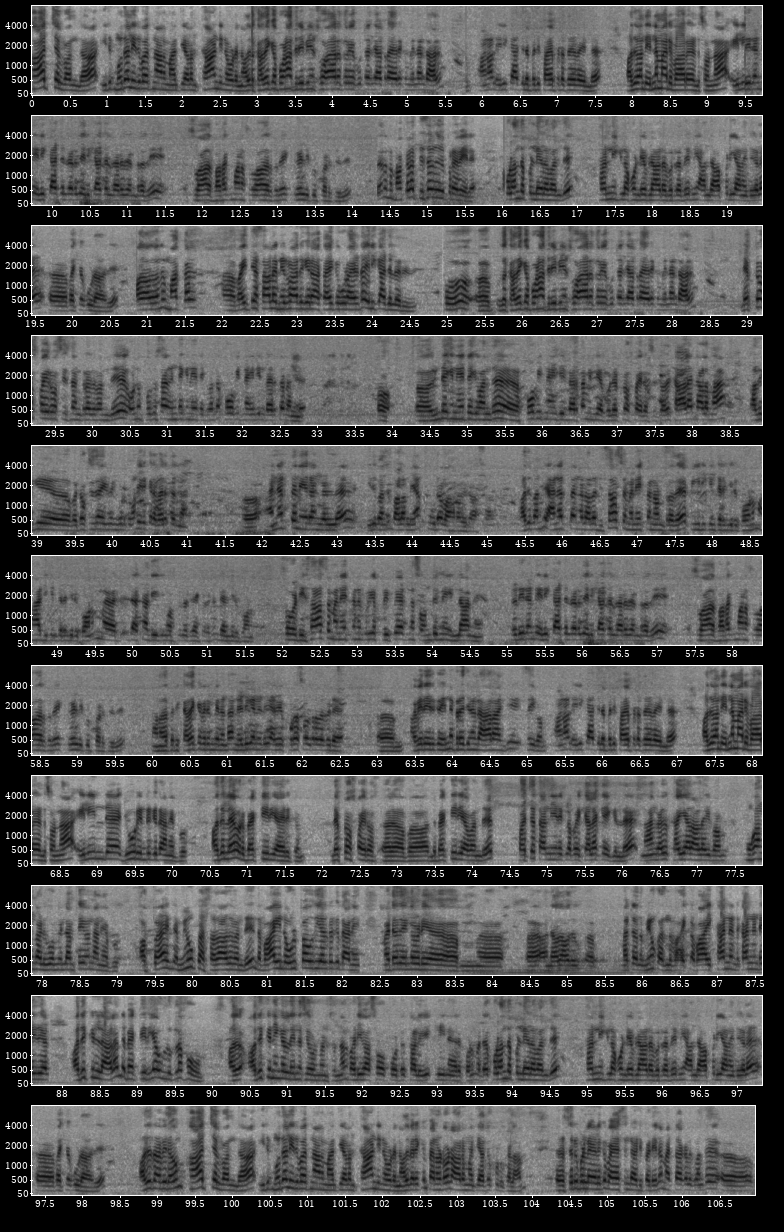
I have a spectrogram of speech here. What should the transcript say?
காய்ச்சல் வந்தா இது முதல் இருபத்தி நாலு மத்தியாலம் தாண்டின உடனே அது கதைக்க போனா திருப்பியும் சுகாதாரத்துறை குற்றஞ்சாட்டா இருக்கும் என்னென்றால் ஆனால் எலிக்காய்ச்சலை பற்றி பயப்பட தேவையில்லை. அது வந்து என்ன மாதிரி வாரன்னு சொன்னா எலி ரெண்டு எலிக்காய்ச்சல் வருது எலிக்காய்ச்சல் வருதுன்றது சுகா வடக்கமான சுகாதாரத்துறை கேள்விக்குட்படுத்துது. அதாவது அந்த மக்களை திசை திருப்புறவே இல்லை. குழந்தை பிள்ளைகளை வந்து தண்ணிக்குள்ள கொண்டு விளையாட விடுறது நீ அந்த அப்படியான இதுகளை வைக்கக்கூடாது. அதாவது வந்து மக்கள் வைத்தியசாலை நிர்வாகிக்கிற கதைக்கக்கூடாது எலிக்காய்ச்சல் வருது. இப்போது கதைக்க போனால் திருப்பியும் சுகாதாரத்துறை குற்றஞ்சாட்டா இருக்கும் என்னென்றால் லெப்டோஸ்பைரோசிஸ்ன்றது வந்து ஒன்றும் புதுசாக இன்றைக்கு நேற்றுக்கு வந்து கோவிட் நைன்டீன் வருத்தம் இல்லை. ஓ இன்றைக்கு நேற்றுக்கு வந்து கோவிட் நைன்டீன் வருத்தம் இல்லையா? இப்போ லெப்டோஸ்பைரோசிஸ் அது காலங்காலமாக அதுக்கு டாக்டர்சைக்ளின் கொடுத்தவங்க இருக்கிற வருத்தம் தான். அனர்த்த நேரங்களில் இது வந்து பழமையாக கூட வாரது ராசா. அது வந்து அனர்த்தங்கள் அதாவது டிசாஸ்டர் மேனேஜ்மெண்ட்ன்றதை பிடிக்கும் தெரிஞ்சிருக்கணும் ஆடிக்கும் தெரிஞ்சிருக்கணும் டெக்னா டீச்சிங் ஹாஸ்பிட்டல் டேரக்டருக்கும் தெரிஞ்சிருக்கணும். ஸோ டிசாஸ்டர் மேனேஜ்மெண்ட்டுக்குரிய ப்ரிப்பேர்ட்னஸ் ஒன்றுமே இல்லாமல் திடீரென்று ஹெலிகாப்டர் வருது ஹெலிகாப்டர் வருதுன்றது சுகா வடக்குமான சுகாதாரத்துறை கேள்விக்குட்படுத்துது. நான் அதை பற்றி கதைக்க விரும்புகிறேன்டா நெடுக நெடுக அதை குறை சொல்கிறத விட ஆம், இருக்கிற என்ன பிரச்சனை ஆராய்ஞ்சு செய்வோம். ஆனால் எலிக்காய்ச்சலை பற்றி பயப்பட தேவையில்லை. அது வந்து என்ன மாதிரி வாரன்னு சொன்னால் எலின்ற ஜூர் இருக்குது தானே இப்போ. அதில் ஒரு பாக்டீரியா இருக்கும். லெப்டோஸ்பைரோஸ் அந்த பாக்டீரியா வந்து பச்சை தண்ணீருக்குள்ள போய் கிளக்கைக்குள்ள நாங்கள் கையால் அலைவோம் முகங்கழுவோம் எல்லாம் செய்வோம் தானே அப்போ. அப்போ இந்த மியூக்கஸ் அதாவது வந்து இந்த வாயின் உள்பகுதிகள் இருக்குது தானே மற்றது எங்களுடைய அந்த அதாவது மற்ற அந்த மியூக்கஸ் அந்த வாய் வாய் கண் கண்ணுண்ட இதுகள் அதுக்கு இல்லாத அந்த பாக்டீரியா உள்ளுக்குள்ளே போகும். அது அதுக்கு நீங்கள் என்ன செய்யணும்னு சொன்னால் வடிவா சோப் போட்டு கழுவி க்ளீனாக இருக்கணும். மற்ற குழந்தை பிள்ளைகளை வந்து தண்ணிக்குள்ளே கொண்டு விளையாட விடுறது நீ அந்த அப்படியான இதுகளை வைக்கக்கூடாது. அது தவிரவும் காய்ச்சல் வந்தால் இது முதல் இருபத்தி நாலு மத்தியாலம் தாண்டின உடனே அது வரைக்கும் பெனடோல் ஆறு மத்தியாவது கொடுக்கலாம். சிறு பிள்ளைகளுக்கு வயசின் அடிப்படையில் மற்றவர்களுக்கு வந்து அஹ்,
